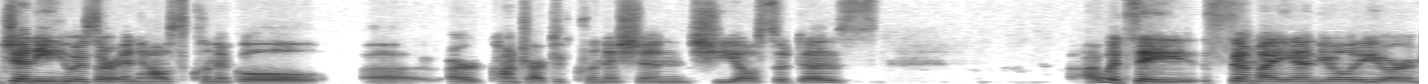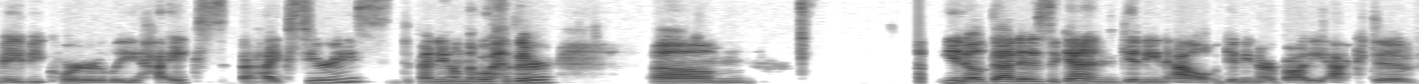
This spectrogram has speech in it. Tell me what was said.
Jenny, who is our in-house clinical, uh, our contracted clinician, she also does I would say semi-annually or maybe quarterly hikes, a hike series, depending on the weather. Um, you know, that is again getting out, getting our body active,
